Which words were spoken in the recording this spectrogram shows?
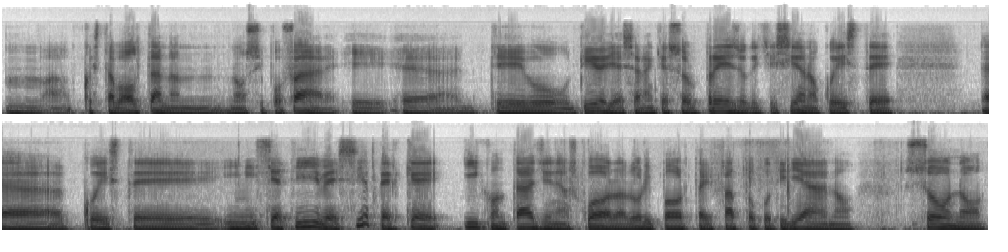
mh, mm, questa volta non, non, si può fare. E eh, devo dire di essere anche sorpreso che ci siano queste eh, queste iniziative sia perché i contagi nella scuola, lo riporta il Fatto Quotidiano, sono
